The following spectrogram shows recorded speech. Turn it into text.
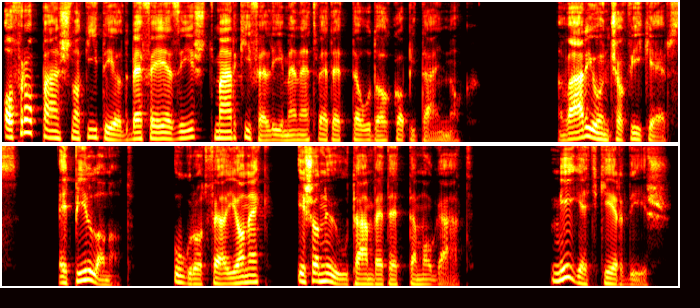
A frappánsnak ítélt befejezést már kifelé menet vetette oda a kapitánynak. Várjon csak, Vickers! Egy pillanat! Ugrott fel Janek, és a nő után vetette magát. Még egy kérdés.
